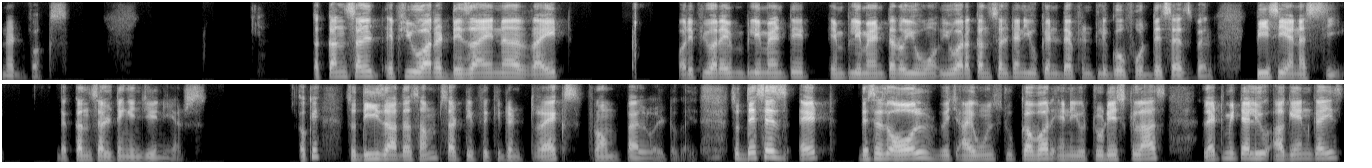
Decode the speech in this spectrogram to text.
networks the consult if you are a designer right or if you are implemented implementer or you you are a consultant you can definitely go for this as well. Pcnsc the consulting engineers. Okay? So these are the some certificate and tracks from palo alto guys. So this is it. This is all which i want to cover in your today's class. Let me tell you again guys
